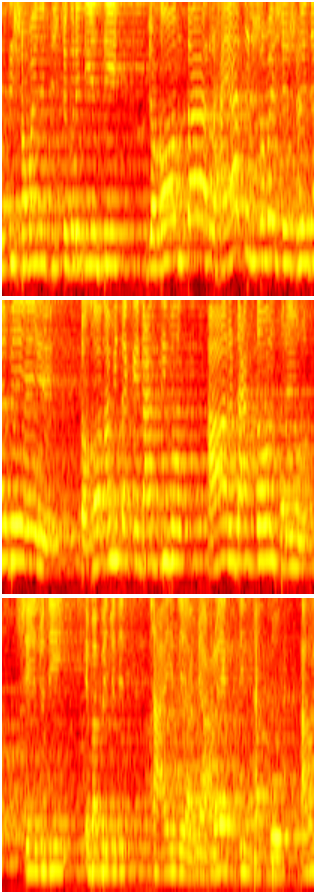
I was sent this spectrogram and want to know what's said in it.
একটি সময় নির্দিষ্ট করে দিয়েছি। যখন তার হায়াতের সময় শেষ হয়ে যাবে, তখন আমি তাকে ডাক দিব। আর ডাক দেওয়ার পরেও সে যদি এভাবে যদি চায় যে আমি আরও একদিন থাকব, আরও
